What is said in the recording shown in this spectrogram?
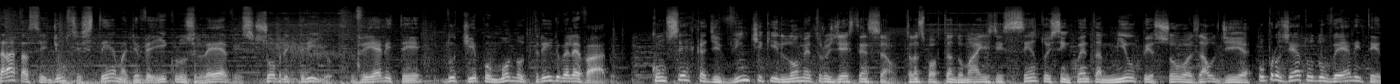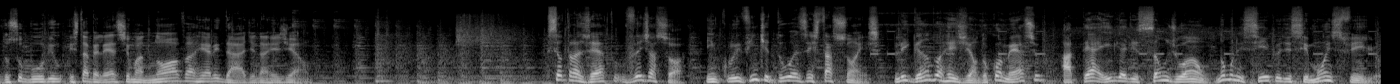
Trata-se de um sistema de veículos leves sobre trilho, VLT, do tipo monotrilho elevado, com cerca de 20 quilômetros de extensão, transportando mais de 150 mil pessoas ao dia, o projeto do VLT do subúrbio estabelece uma nova realidade na região. Seu trajeto, veja só, inclui 22 estações, ligando a região do comércio até a ilha de São João, no município de Simões Filho.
